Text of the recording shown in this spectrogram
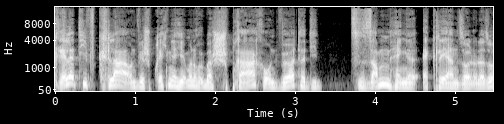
relativ klar, und wir sprechen ja hier immer noch über Sprache und Wörter, die Zusammenhänge erklären sollen oder so.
